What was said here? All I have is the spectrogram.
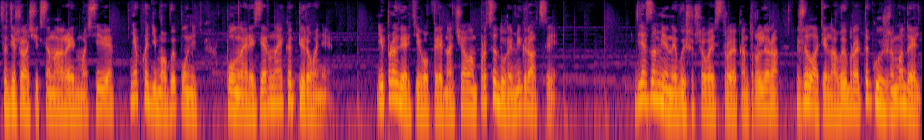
содержащихся на RAID массиве, необходимо выполнить полное резервное копирование. И проверьте его перед началом процедуры миграции. Для замены вышедшего из строя контроллера желательно выбрать такую же модель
